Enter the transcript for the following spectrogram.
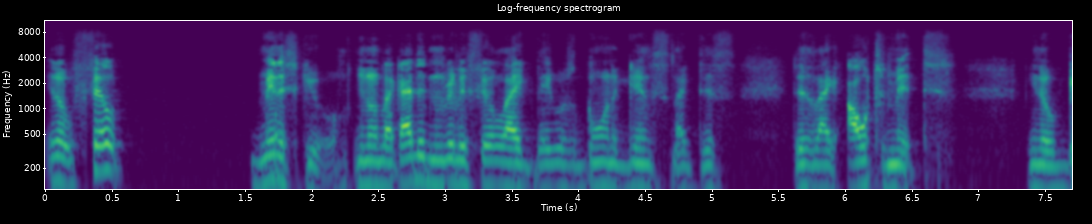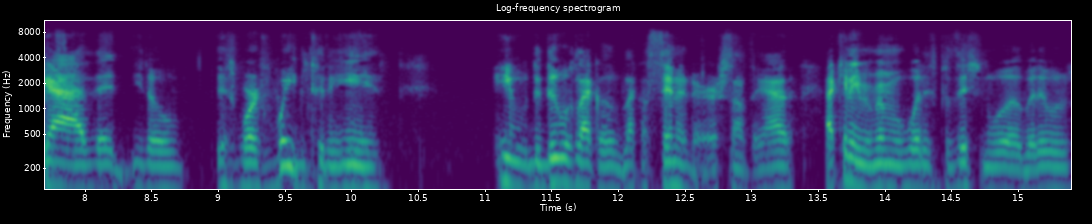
you know, felt minuscule. You know, like I didn't really feel like they was going against like this this like ultimate, you know, guy that, you know, is worth waiting to the end. He the dude was like a like a senator or something. I I can't even remember what his position was, but it was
